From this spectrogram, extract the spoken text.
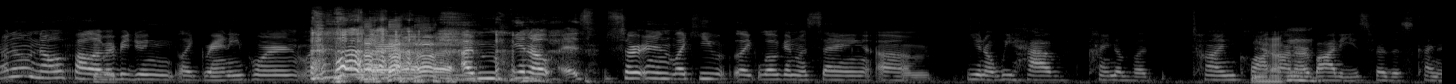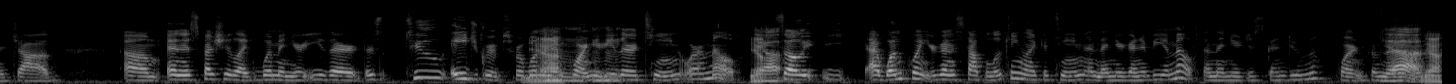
I don't know if I'll ever like- be doing like granny porn. I'm. I'm, you know, it's certain like he, like Logan was saying. Um, you know, we have kind of a time clock Yeah. on our bodies for this kind of job. Um, and especially like women, you're either there's two age groups for women Yeah. in porn. You're either a teen or a milf. Yeah. Yeah. So y- at one point you're gonna stop looking like a teen, and then you're gonna be a milf, and then you're just gonna do milf porn from Yeah. there on.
